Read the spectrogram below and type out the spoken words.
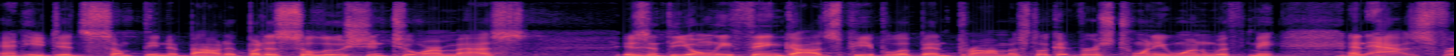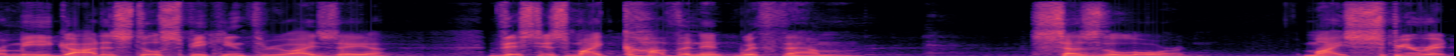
and he did something about it. But a solution to our mess isn't the only thing God's people have been promised. Look at verse 21 with me. And as for me, God is still speaking through Isaiah. This is my covenant with them, says the Lord. My spirit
